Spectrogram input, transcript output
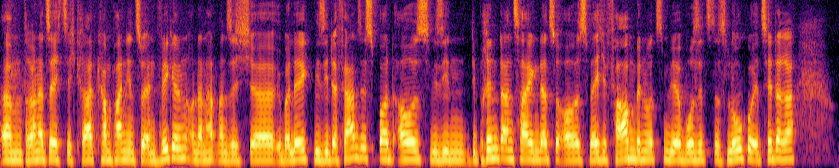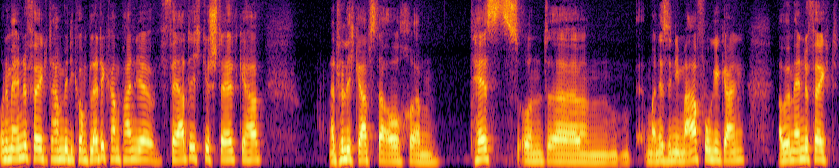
ähm, 360-Grad-Kampagnen zu entwickeln. Und dann hat man sich äh, überlegt, wie sieht der Fernsehspot aus, wie sehen die Printanzeigen dazu aus, welche Farben benutzen wir, wo sitzt das Logo etc. Und im Endeffekt haben wir die komplette Kampagne fertiggestellt gehabt. Natürlich gab es da auch ähm, Tests und ähm, man ist in die MAFO gegangen. Aber im Endeffekt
